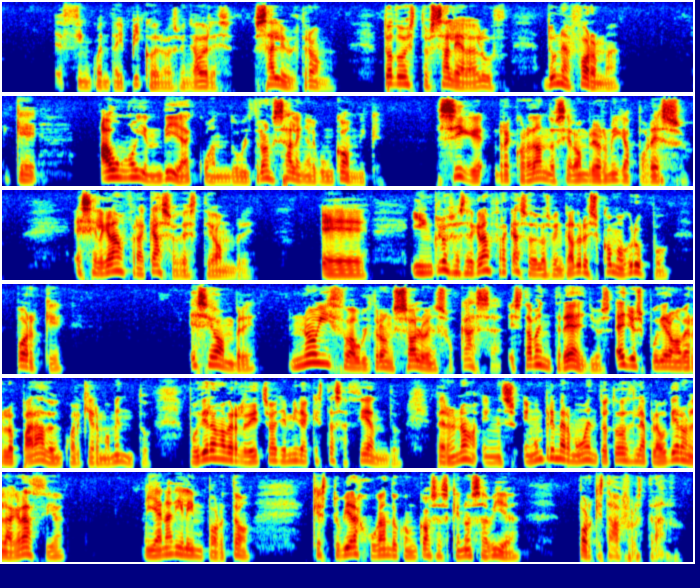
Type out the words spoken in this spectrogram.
cincuenta y pico de los Vengadores sale Ultron, todo esto sale a la luz de una forma que aún hoy en día, cuando Ultron sale en algún cómic, sigue recordándose al hombre hormiga por eso. Es el gran fracaso de este hombre. Eh, incluso es el gran fracaso de los Vengadores como grupo, porque ese hombre no hizo a Ultron solo en su casa, estaba entre ellos. Ellos pudieron haberlo parado en cualquier momento. Pudieron haberle dicho, oye, mira, ¿qué estás haciendo? Pero no, en, en, un primer momento todos le aplaudieron la gracia y a nadie le importó que estuviera jugando con cosas que no sabía porque estaba frustrado.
